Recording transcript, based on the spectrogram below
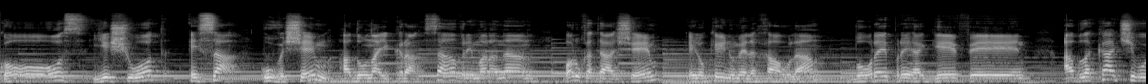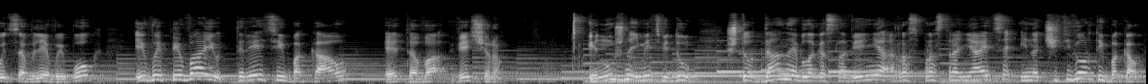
Кос Ешуот Эса Увешем Адонай Кра Саври Маранан Барухата Ашем Элокейну Мелеха Улам Боре Прехагефен облокачиваются в левый бок и выпивают третий бокал этого вечера. И нужно иметь в виду, что данное благословение распространяется и на четвертый бокал,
